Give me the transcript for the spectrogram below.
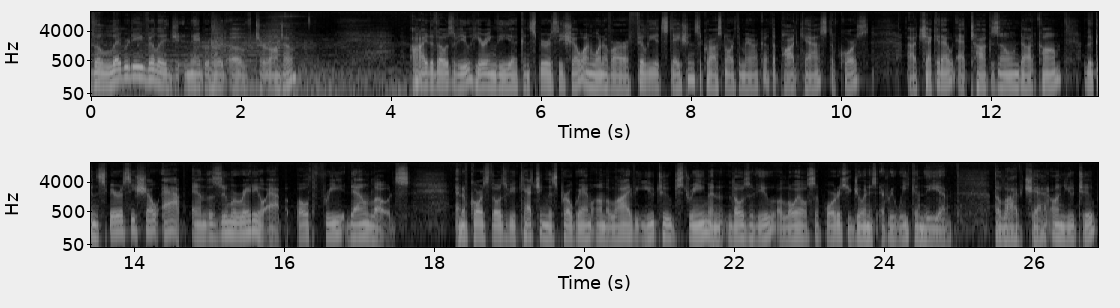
the Liberty Village neighborhood of Toronto. Hi to those of you hearing the uh, Conspiracy Show on one of our affiliate stations across North America, the podcast, of course. Uh, check it out at TalkZone.com, the Conspiracy Show app, and the Zoomer Radio app, both free downloads. And of course, those of you catching this program on the live YouTube stream, and those of you uh, loyal supporters who join us every week in the uh, the live chat on YouTube,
